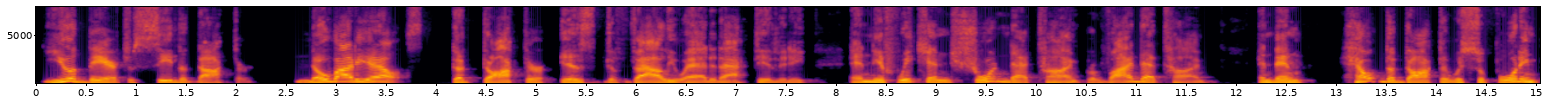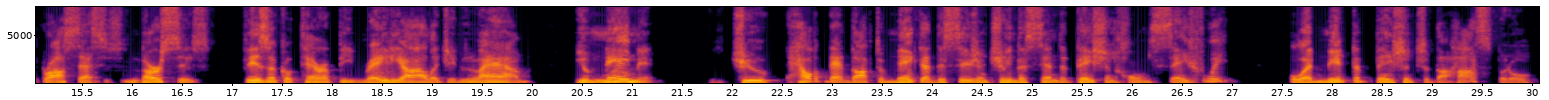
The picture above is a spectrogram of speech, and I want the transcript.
you're there to see the doctor, nobody else. The doctor is the value added activity. And if we can shorten that time, provide that time, and then help the doctor with supporting processes, nurses, physical therapy, radiology, lab, you name it, to help that doctor make that decision to either send the patient home safely or admit the patient to the hospital,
